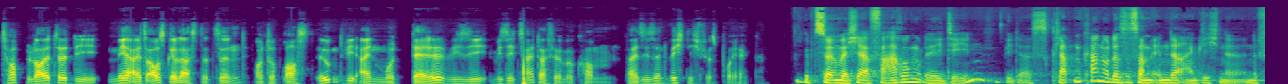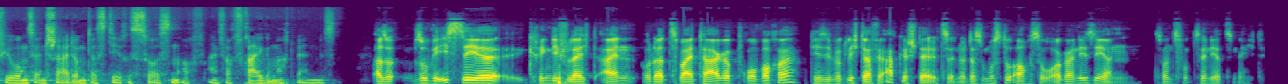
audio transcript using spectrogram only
Top-Leute, die mehr als ausgelastet sind und du brauchst irgendwie ein Modell, wie sie, wie sie Zeit dafür bekommen, weil sie sind wichtig fürs Projekt. Gibt es da irgendwelche Erfahrungen oder Ideen, wie das klappen kann oder ist es am Ende eigentlich eine, eine Führungsentscheidung, dass die Ressourcen auch einfach frei gemacht werden müssen? Also so wie ich sehe, kriegen die vielleicht ein oder zwei Tage pro Woche, die sie wirklich dafür abgestellt sind. Und das musst du auch so organisieren. Sonst funktioniert es nicht.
